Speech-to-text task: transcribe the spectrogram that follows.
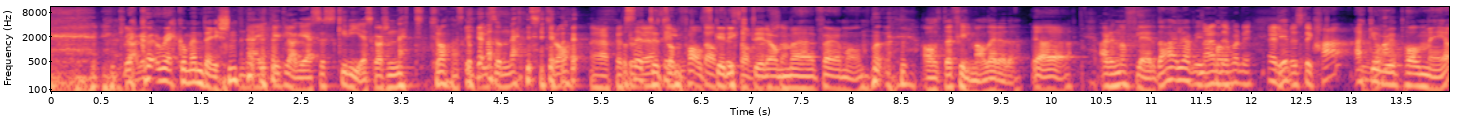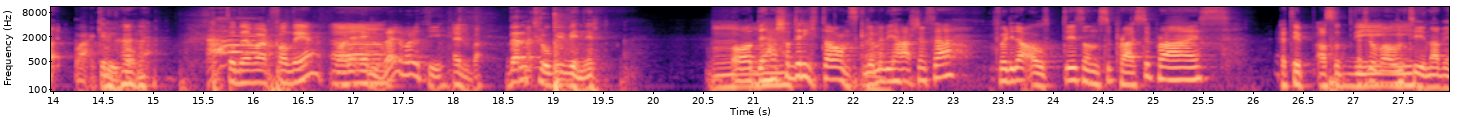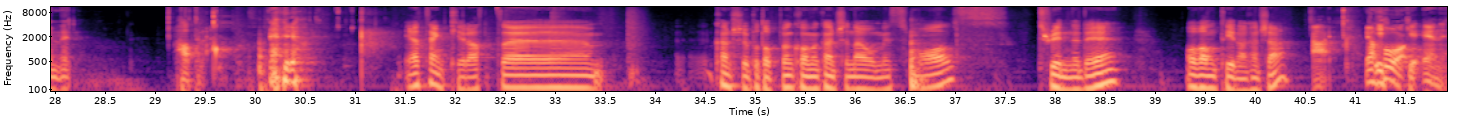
recommendation. Nei, ikke klage. Jeg skal skrive. Jeg skal være så nettroll. Jeg skal bli sånn nettroll. Ja, Og sette ut sånn falske rykter om så. uh, Pheromone. Alt er filma allerede. ja, ja. Er det noen flere, da? Eller Nei, på- det var de. Elleve stykker. Hæ? Er ikke RuPaul med i år? Er ikke RuPaul med? Så det var i hvert fall de. Var det elleve, 11, eller var det 10? 11. Hvem tror vi vinner? Og det er så drita vanskelig med de her, syns jeg. Fordi det er alltid sånn surprise, surprise. Jeg typ, Altså, de Jeg tror Valentina vinner. Hater deg. ja. Jeg tenker at uh, Kanskje på toppen kommer kanskje Naomi Smalls, Trinity og Valentina, kanskje? Nei, Jeg ikke enig.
